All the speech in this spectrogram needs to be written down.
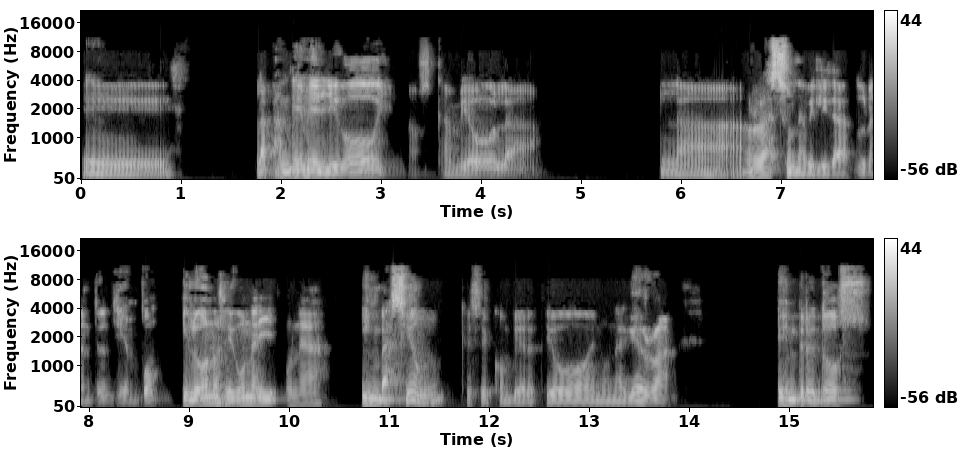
Eh, la pandemia llegó y nos cambió la, razonabilidad durante un tiempo. Y luego nos llegó una, invasión que se convirtió en una guerra entre dos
